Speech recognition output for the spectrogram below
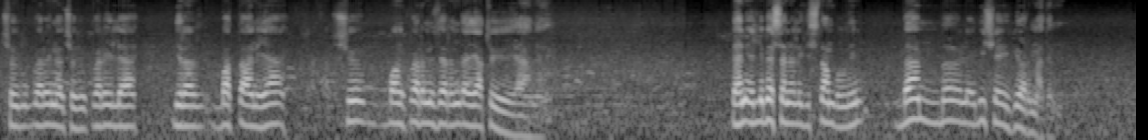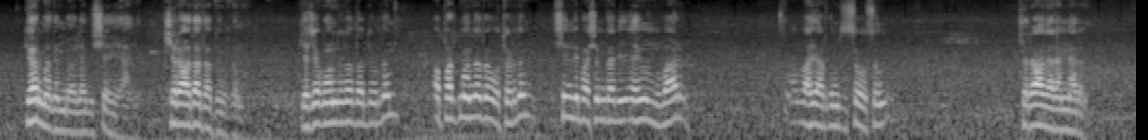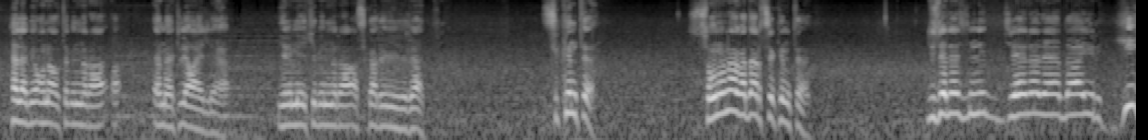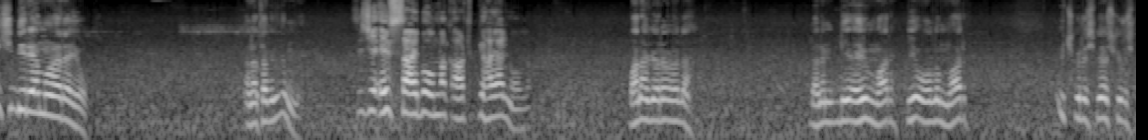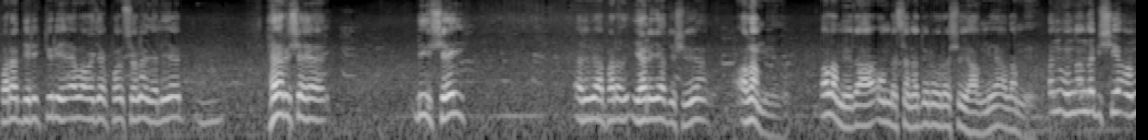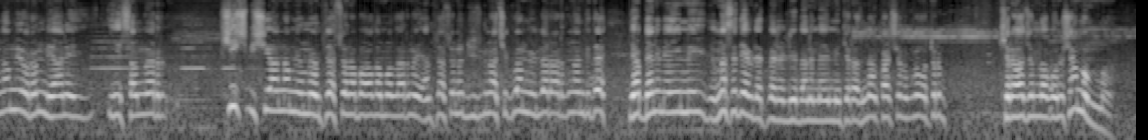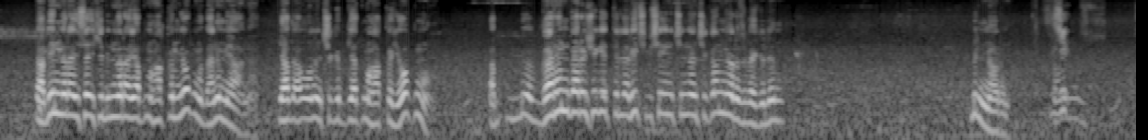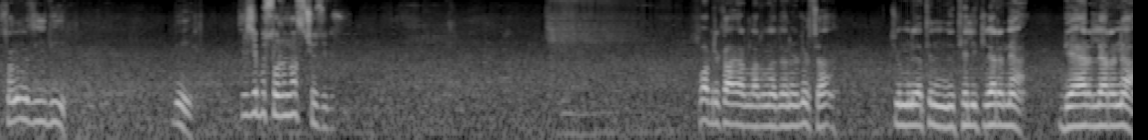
çocuklarıyla çocuklarıyla birer battaniye şu bankların üzerinde yatıyor yani. Ben 55 senelik İstanbulluyum. Ben böyle bir şey görmedim. Görmedim böyle bir şey yani. Kirada da durdum. Gece konduda da durdum. Apartmanda da oturdum. Şimdi başımda bir evim var. Allah yardımcısı olsun kira verenlerin. Hele bir 16 bin lira emekli aileye, 22 bin lira asgari ücret. Sıkıntı. Sonuna kadar sıkıntı. Düzeleceğine de dair hiçbir emare yok. Anlatabildim mi? Sizce ev sahibi olmak artık bir hayal mi oldu? Bana göre öyle. Benim bir evim var, bir oğlum var. Üç kuruş, beş kuruş para biriktiriyor, ev alacak pozisyona geliyor. Her şeye bir şey, eline para yarıya düşüyor, alamıyor. Alamıyor daha 15 senedir uğraşıyor almaya, alamıyor. Ben ondan da bir şey anlamıyorum. Yani insanlar hiçbir şey anlamıyorum enflasyona bağlamalarını. Enflasyonu düzgün açıklamıyorlar. Ardından bir de ya benim evimi nasıl devlet belirliyor benim evimin kirasını? Ben karşılıklı oturup kiracımla konuşamam mı? Ya bin lira ise iki bin lira yapma hakkım yok mu benim yani? Ya da onun çıkıp gitme hakkı yok mu? Ya, garım karışık ettiler. Hiçbir şeyin içinden çıkamıyoruz be gülüm. Bilmiyorum. Sizce, Sonumuz, sonumuz iyi değil. Değil. Sizce bu sorun nasıl çözülür? fabrika ayarlarına dönülürse Cumhuriyet'in niteliklerine, değerlerine,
